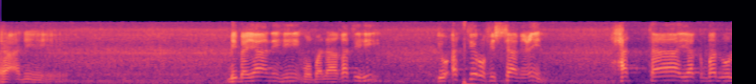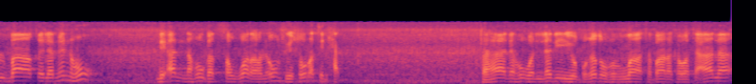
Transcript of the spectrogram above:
يعني ببيانه وبلاغته يؤثر في السامعين حتى يقبلوا الباطل منه لأنه قد صوره لهم في صورة الحق. فهذا هو الذي يبغضه الله تبارك وتعالى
